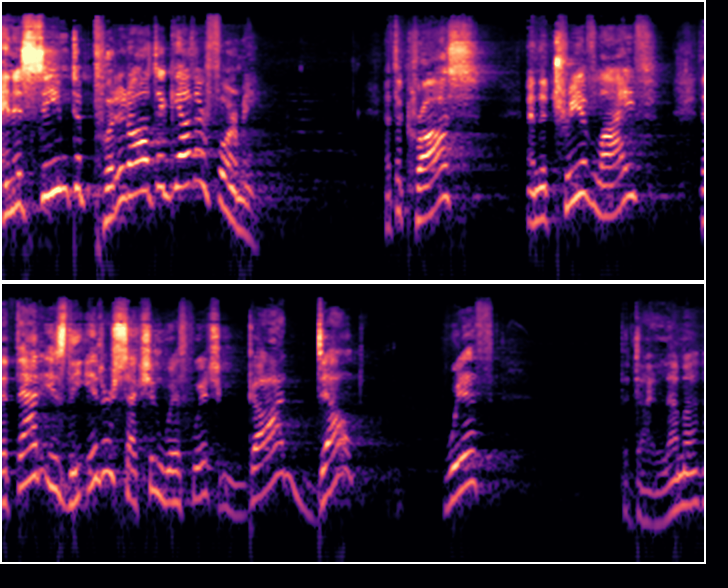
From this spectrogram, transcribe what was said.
And it seemed to put it all together for me. At the cross, and the tree of life, that that is the intersection with which God dealt with the dilemma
